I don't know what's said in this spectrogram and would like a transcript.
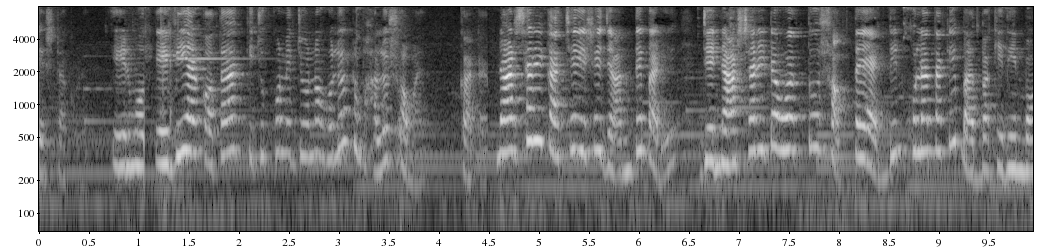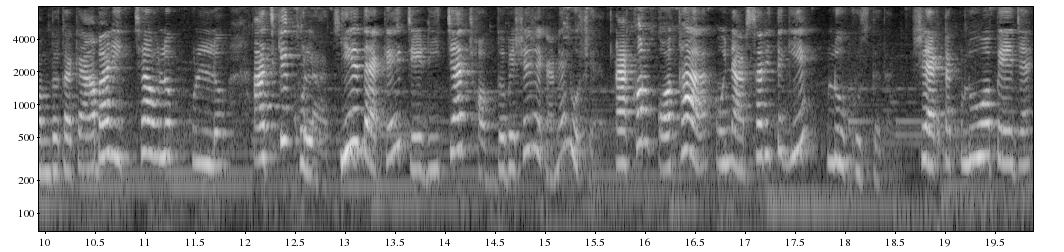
চেষ্টা করে। এর মধ্যে এভি আর কথা কিছুক্ষণের জন্য হলেও একটু ভালো সময়। কাটায়। নার্সারির কাছে এসে জানতে পারে যে নার্সারিটা হয়তো সপ্তাহে একদিন খোলা থাকে বাদ বাকি দিন বন্ধ থাকে। আবার ইচ্ছা হলো খুললো, আজকে খোলা আছে। গিয়ে দেখে যে রিচা ছদ্মবেশে সেখানে বসে আছে। এখন কথা ওই নার্সারিতে গিয়ে ক্লু খুঁজতে থাকে। সে একটা ক্লুও পেয়ে যায়।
